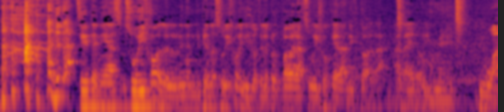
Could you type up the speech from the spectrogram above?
¿Neta? sí, tenía su, hijo, le vienen limpiando a su hijo y lo que le preocupaba era su hijo que era adicto a la, a la heroína. Wow.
